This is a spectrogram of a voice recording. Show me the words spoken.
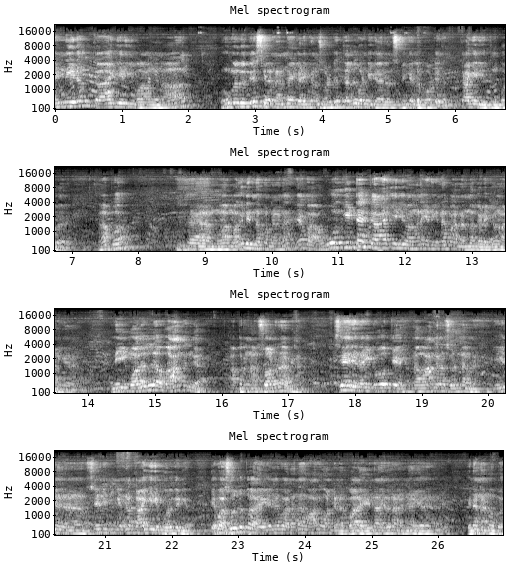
என்னிடம் காய்கறி வாங்கினால் உங்களுக்கு சில நன்மை கிடைக்கும்னு சொல்லிட்டு தள்ளுவண்டிக்காரர் ஸ்பீக்கரில் போட்டு காய்கறி எடுத்துன்னு போகிறாரு அப்போ ம- மகளிர் என்ன பண்ணாங்கன்னா ஏப்பா உங்ககிட்ட காய்கறி வாங்கினா எனக்கு என்னப்பா நன்மை கிடைக்கும்னு அப்படிங்கிறாங்க நீ முதல்ல வாங்குங்க. அப்புறம் நான் சொல்கிறேன் அப்படின்னா சரி ரைட் ஓகே நான் வாங்குறேன் சொன்னேன் இல்லை சரி நீங்கள் என்ன காய்கறி பொறுக்குங்க. ஏப்பா சொல்லுப்பா என்னப்பா என்னப்பா என்ன எதனா என்ன என்ன நன்மைப்பா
